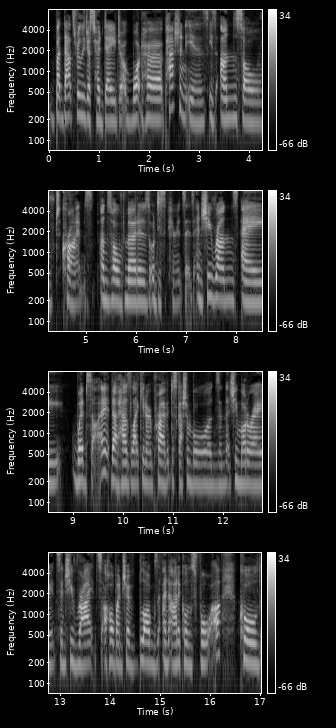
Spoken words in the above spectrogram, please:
but that's really just her day job. What her passion is, is unsolved crimes, unsolved murders or disappearances. And she runs a website that has like, you know, private discussion boards and that she moderates and she writes a whole bunch of blogs and articles for called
